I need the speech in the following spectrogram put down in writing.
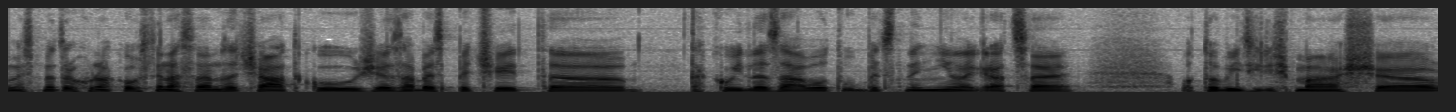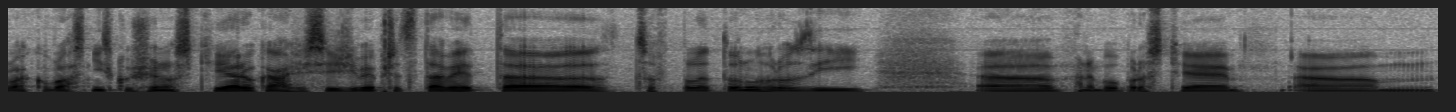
My jsme trochu nakousli na samém začátku, že zabezpečit takovýhle závod vůbec není legrace o to víc, když máš eh, jako vlastní zkušenosti a dokážeš si živě představit, eh, co v peletonu hrozí, eh, nebo prostě ehm,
